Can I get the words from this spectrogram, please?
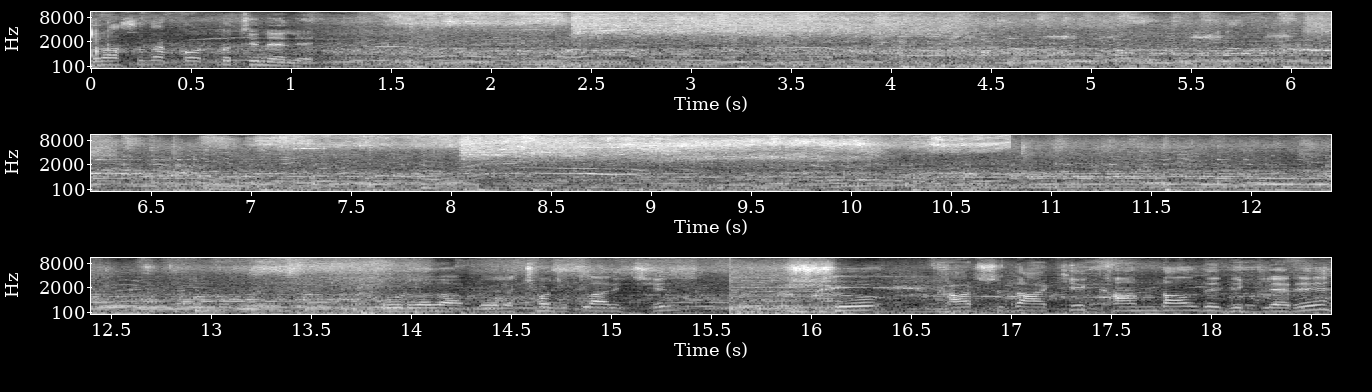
Burası da korku tüneli. Burada da böyle çocuklar için şu karşıdaki kandal dedikleri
